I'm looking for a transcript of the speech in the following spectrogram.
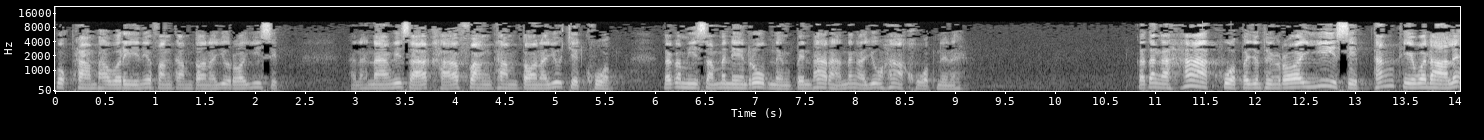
พวกพราหมณ์ภาวรีเนี่ยฟังธรรมตอนอายุร้อยี่สิบนางวิสาขาฟังธรรมตอนอายุเจ็ดขวบ แล้วก็มีสัมมาเนรรูปหนึ่งเป็นพระอรหันต์ตั้งอายุห้าขวบเนี่ยนะก็ตั้งแต่ห้าขวบไปจนถึงร้อยยี่สิบทั้งเทวดาและ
